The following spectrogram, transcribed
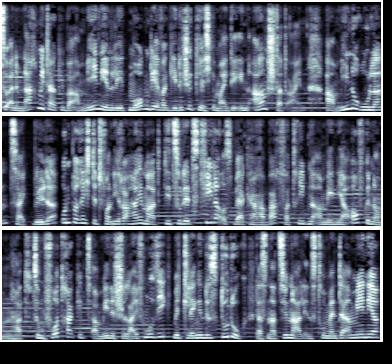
Zu einem Nachmittag über Armenien lädt morgen die evangelische Kirchgemeinde in Arnstadt ein. Armine Ruland zeigt Bilder und berichtet von ihrer Heimat, die zuletzt viele aus Bergkarabach vertriebene Armenier aufgenommen hat. Zum Vortrag gibt's armenische Live-Musik mit Klängen des Duduk, das Nationalinstrument der Armenier,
